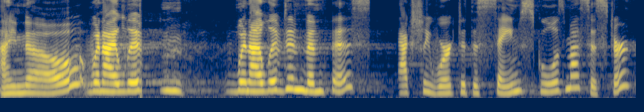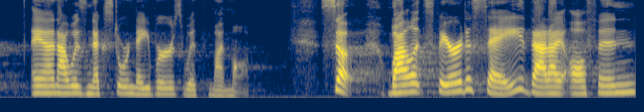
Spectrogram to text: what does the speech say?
I know. When I lived, when I lived in Memphis, I actually worked at the same school as my sister, and I was next door neighbors with my mom. So, while it's fair to say that I often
